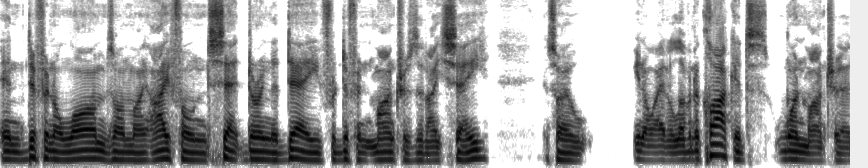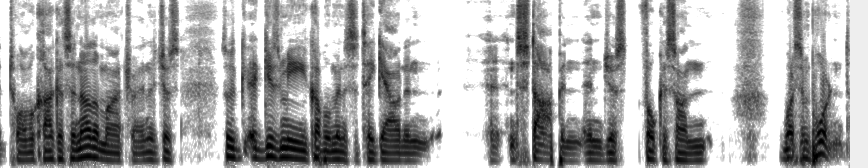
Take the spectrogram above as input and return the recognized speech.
and different alarms on my iPhone set during the day for different mantras that I say. And so you know, at 11 o'clock, it's one mantra. At 12 o'clock, it's another mantra. And it just, so it, it gives me a couple of minutes to take out and, and stop and, and just focus on what's important.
